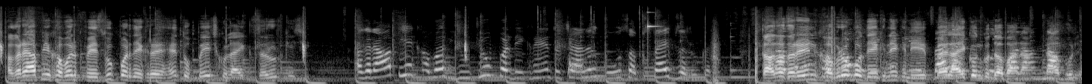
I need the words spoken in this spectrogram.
अगर आप ये खबर फेसबुक पर देख रहे हैं तो पेज को लाइक ज़रूर कीजिए। अगर आप ये खबर यूट्यूब पर देख रहे हैं तो चैनल को सब्सक्राइब ज़रूर करें। ताज़ा तरीन खबरों को देखने के लिए बेल आइकन को दबाना ना भूलें।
